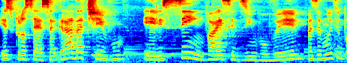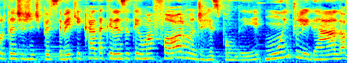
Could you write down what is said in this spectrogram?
Esse processo é gradativo, ele sim vai se desenvolver, mas é muito importante a gente perceber que cada criança tem uma forma de responder muito ligada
